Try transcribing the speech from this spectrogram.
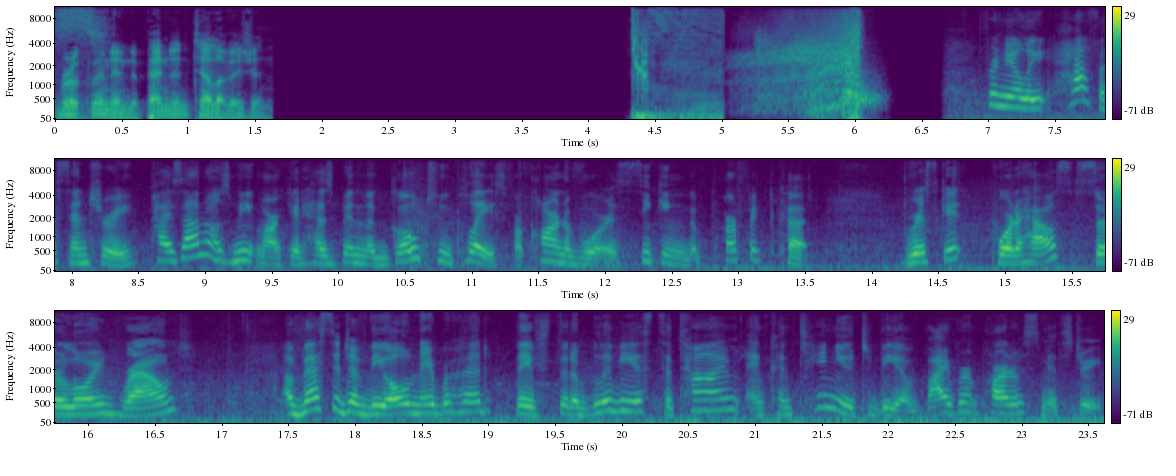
Brooklyn Independent Television. For nearly half a century, Paisano's Meat Market has been the go-to place for carnivores seeking the perfect cut. Brisket, porterhouse, sirloin, round. A vestige of the old neighborhood, they've stood oblivious to time and continue to be a vibrant part of Smith Street.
